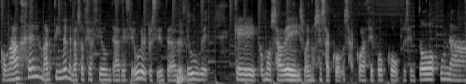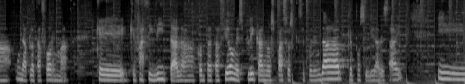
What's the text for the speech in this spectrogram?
con Ángel Martínez de la Asociación de ADCV, el presidente de ADCV, que como sabéis, bueno, se sacó, sacó hace poco, presentó una, una plataforma que, que, facilita la contratación, explica los pasos que se pueden dar, qué posibilidades hay. Y,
